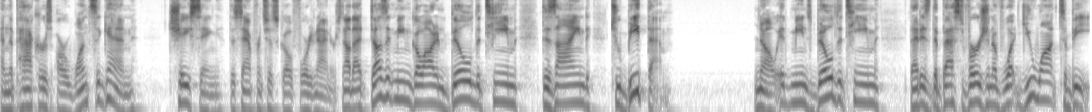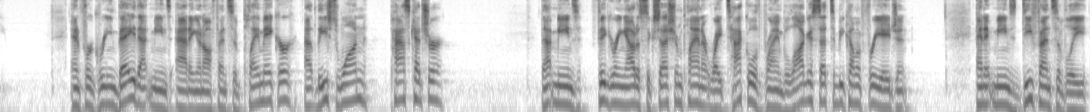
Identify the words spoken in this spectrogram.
and the Packers are once again chasing the San Francisco 49ers. Now, that doesn't mean go out and build a team designed to beat them. No, it means build a team that is the best version of what you want to be. And for Green Bay, that means adding an offensive playmaker, at least one pass catcher. That means figuring out a succession plan at right tackle with Brian Bulaga set to become a free agent. And it means defensively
